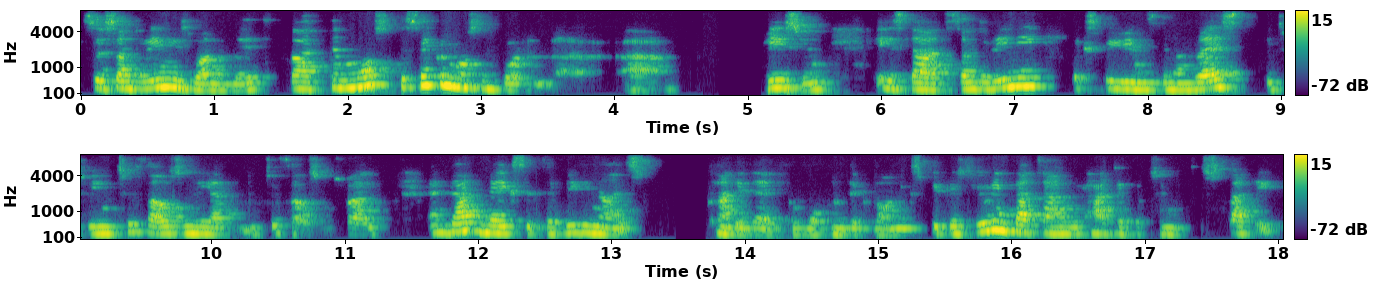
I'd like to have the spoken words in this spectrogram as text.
So Santorini is one of it. But the most, the second most important uh, uh, region is that Santorini experienced an unrest between 2011 and 2012, and that makes it a really nice candidate for volcano tectonics because during that time we had the opportunity to study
